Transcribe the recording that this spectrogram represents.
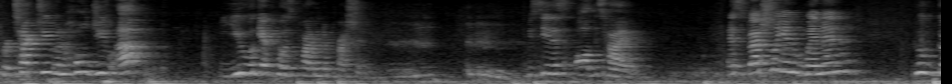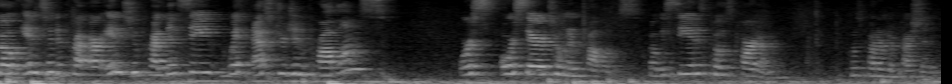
protect you and hold you up, you will get postpartum depression. We see this all the time, especially in women who go into depre- into pregnancy with estrogen problems or, or serotonin problems. But we see it as postpartum, postpartum depression.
